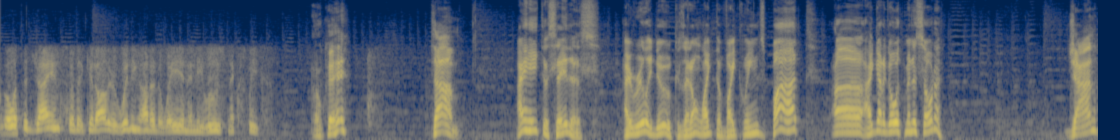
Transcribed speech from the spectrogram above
I'll go with the Giants so they get all their winning out of the way and then they lose next week. Okay. Tom, I hate to say this. I really do because I don't like the Vikings, but uh, I got to go with Minnesota. John,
